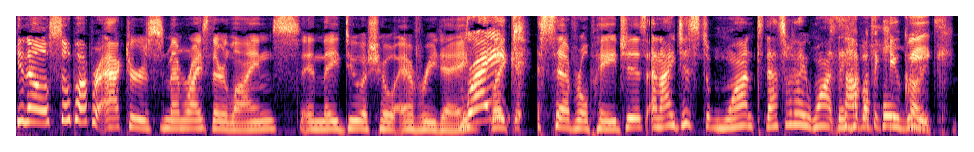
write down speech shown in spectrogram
You know, soap opera actors memorize their lines and they do a show every day. Right. Like several pages. And I just want, that's what I want. they have a with the whole cue week.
